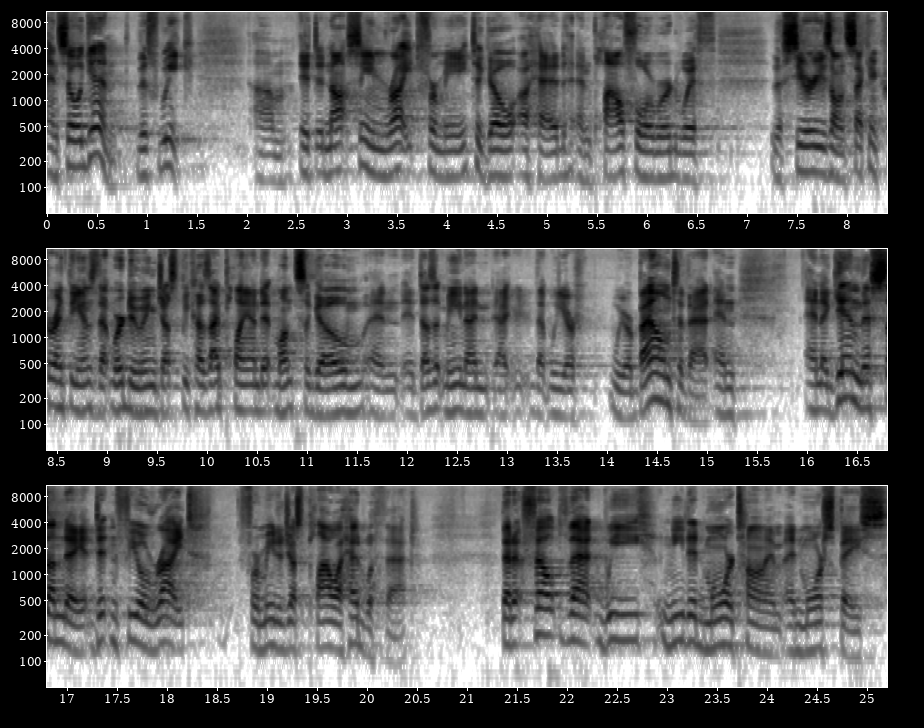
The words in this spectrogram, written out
And so, again, this week, um, it did not seem right for me to go ahead and plow forward with the series on Second Corinthians that we're doing just because I planned it months ago, and it doesn't mean I, I, that we are, we are bound to that. And, and again, this Sunday, it didn't feel right for me to just plow ahead with that. That it felt that we needed more time and more space,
